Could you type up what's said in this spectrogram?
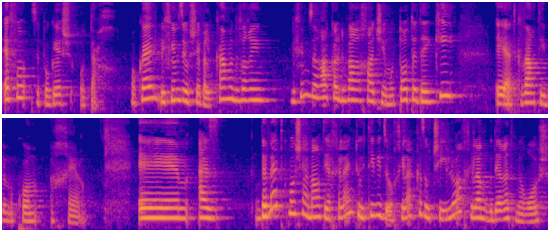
איפה זה פוגש אותך, אוקיי? לפעמים זה יושב על כמה דברים, לפעמים זה רק על דבר אחד שאם אותו תדייקי, אה, את כבר תהיי במקום אחר. אמ, אז באמת, כמו שאמרתי, אכילה אינטואיטיבית זו אכילה כזאת שהיא לא אכילה מוגדרת מראש,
